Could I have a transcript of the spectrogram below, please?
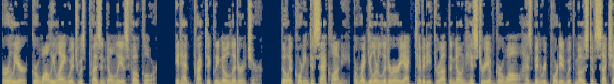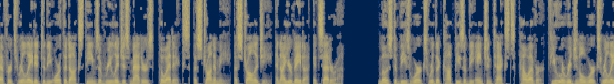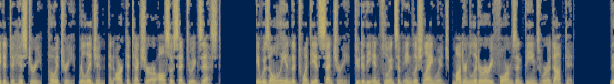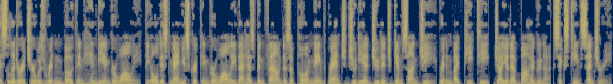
Earlier, Garhwali language was present only as folklore. It had practically no literature. Though according to Saklani, a regular literary activity throughout the known history of Garhwal has been reported with most of such efforts related to the orthodox themes of religious matters, poetics, astronomy, astrology, and Ayurveda, etc. Most of these works were the copies of the ancient texts, however, few original works related to history, poetry, religion, and architecture are also said to exist. It was only in the 20th century, due to the influence of English language, modern literary forms and themes were adopted. This literature was written both in Hindi and Garhwali. The oldest manuscript in Garhwali that has been found is a poem named Ranch Judia Judaj Gimsan Ji, written by P. T. Jayadev Bahuguna, 16th century.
